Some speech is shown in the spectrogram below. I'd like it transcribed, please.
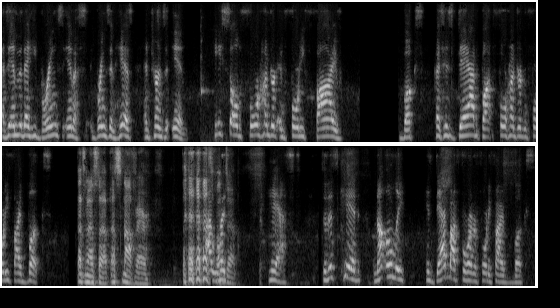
at the end of the day, he brings in a brings in his and turns it in. He sold 445 books because his dad bought 445 books. That's messed up. That's not fair. I That's was- fucked up. pissed. So this kid, not only his dad bought 445 books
